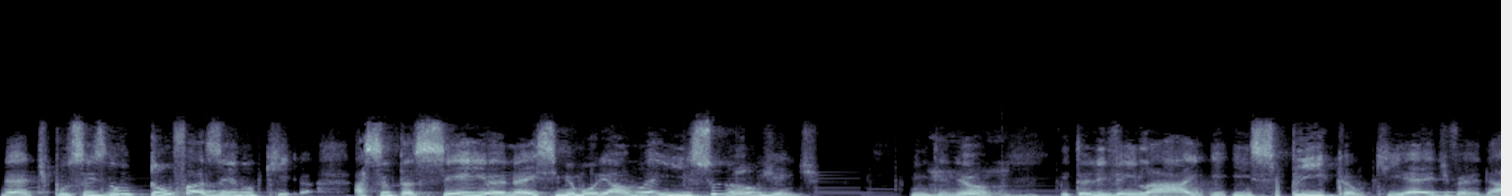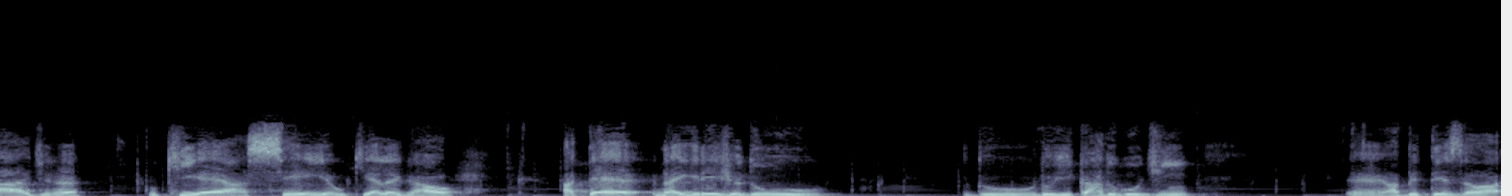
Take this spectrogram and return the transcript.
né? Tipo, vocês não estão fazendo que a Santa Ceia, né? Esse memorial não é isso, não, gente. Entendeu? Uhum. Então ele vem lá e, e explica o que é de verdade, né? O que é a ceia, o que é legal. Até na igreja do, do, do Ricardo Godin, é, a Bethesda lá,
